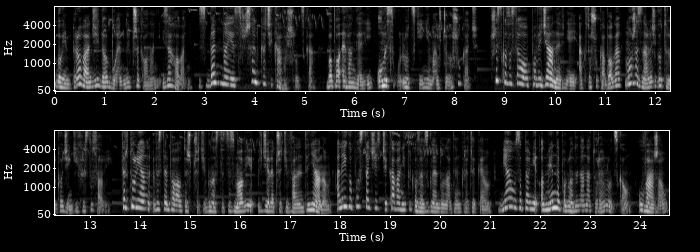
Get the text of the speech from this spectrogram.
bowiem prowadzi do błędnych przekonań i zachowań. Zbędna jest wszelka ciekawość ludzka, bo po Ewangelii umysł ludzki nie ma już czego szukać. Wszystko zostało powiedziane w niej, a kto szuka Boga, może znaleźć go tylko dzięki Chrystusowi. Tertulian występował też przeciw gnostycyzmowi w dziele przeciw walentynianom, ale jego postać jest ciekawa nie tylko ze względu na tę krytykę. Miał zupełnie odmienne poglądy na naturę ludzką. Uważał,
